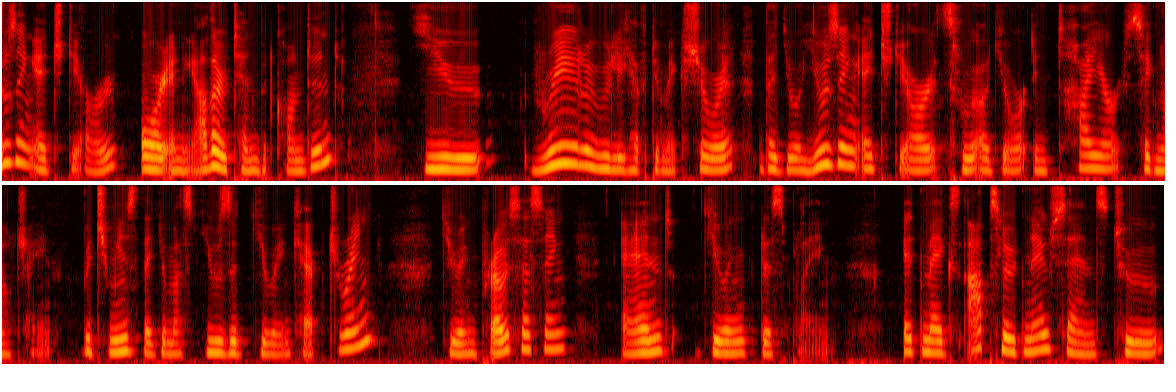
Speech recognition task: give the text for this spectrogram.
using HDR or any other 10-bit content, you really, really have to make sure that you are using HDR throughout your entire signal chain, which means that you must use it during capturing, during processing, and during displaying. It makes absolute no sense to,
